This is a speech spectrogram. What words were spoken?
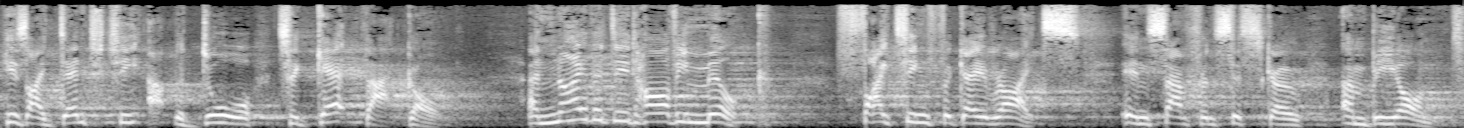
his identity at the door to get that goal. And neither did Harvey Milk fighting for gay rights in San Francisco and beyond.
